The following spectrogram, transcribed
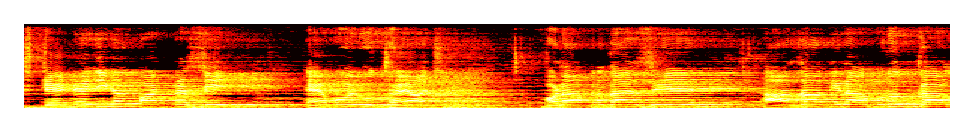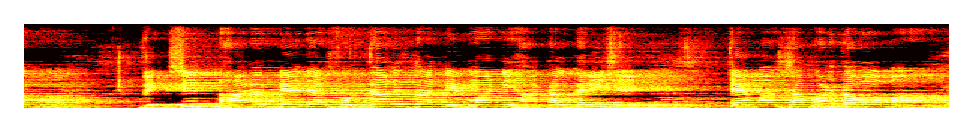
સ્ટ્રેટેજિકલ પાર્ટનરશિપ એમઓયુ થયા છે. વડાપ્રધાનશ્રીએ આઝાદીના અમૃતકાળમાં વિકસિત ભારત બે હજાર સુડતાલીસના નિર્માણની હાકલ કરી છે. તેમાં સફળ થવામાં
